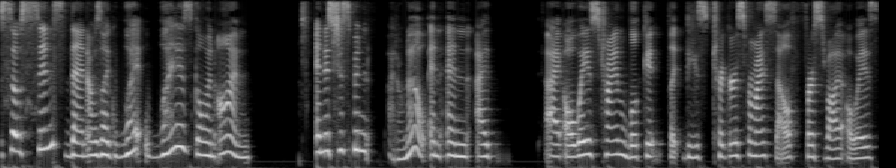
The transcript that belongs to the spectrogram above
so since then, I was like, what, what is going on? And it's just been, I don't know. And, and I, I always try and look at like these triggers for myself. First of all, I always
